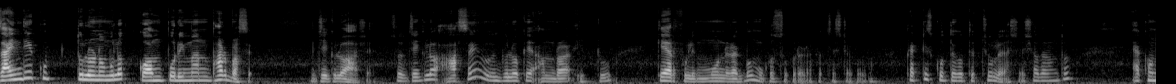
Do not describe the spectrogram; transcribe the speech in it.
জাইন দিয়ে খুব তুলনামূলক কম পরিমাণ ভার্ব আছে, যেগুলো আসে। সো যেগুলো আসে, ওইগুলোকে আমরা একটু কেয়ারফুলি মনে রাখব, মুখস্থ করে রাখার চেষ্টা করব। প্র্যাকটিস করতে করতে চলে আসে সাধারণত। এখন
